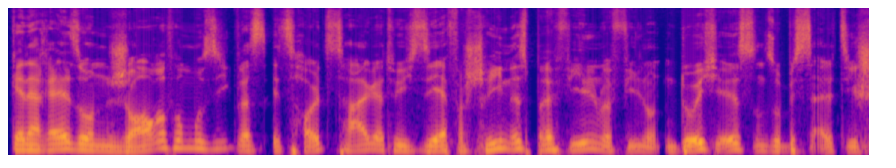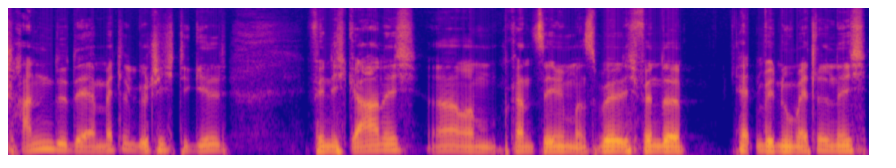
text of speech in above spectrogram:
generell so ein Genre von Musik, was jetzt heutzutage natürlich sehr verschrien ist bei vielen, weil vielen unten durch ist und so ein bisschen als die Schande der Metal-Geschichte gilt. Finde ich gar nicht. Ja, man kann es sehen, wie man es will. Ich finde, hätten wir New Metal nicht,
